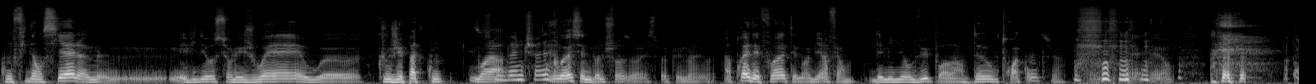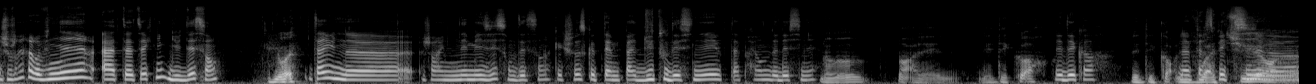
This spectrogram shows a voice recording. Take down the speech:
confidentielles, mes vidéos sur les jouets, ou euh, que j'ai pas de con. C'est Voilà. une bonne chose. Ouais, c'est une bonne chose, ouais, c'est pas plus mal. ouais. Après, des fois, t'aimerais bien faire des millions de vues pour avoir deux ou trois comptes, tu vois. Je voudrais revenir à ta technique du dessin. ouais. T'as une, euh, genre une némésis en dessin, quelque chose que t'aimes pas du tout dessiner ou que t'appréhendes de dessiner? Euh, non, les, les décors, Les décors. les décors, La les perspective, voitures, euh.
